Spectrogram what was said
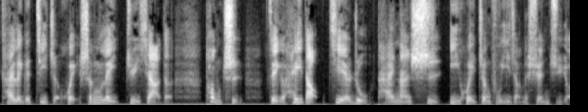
开了一个记者会，声泪俱下的痛斥这个黑道介入台南市议会正副议长的选举哦。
